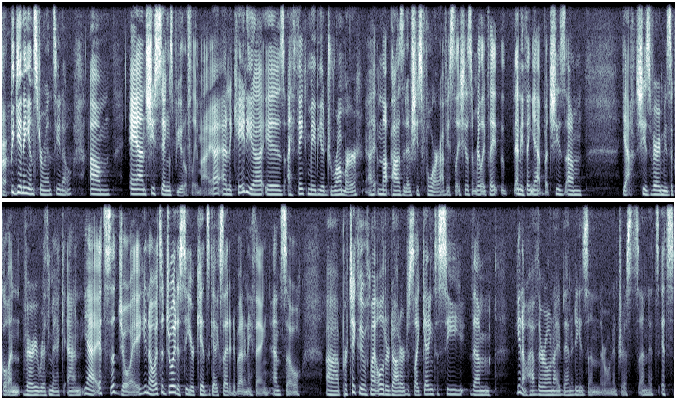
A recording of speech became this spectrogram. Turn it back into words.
beginning instruments. You know. Um, and she sings beautifully, Maya. And Acadia is, I think, maybe a drummer. I'm not positive. She's four, obviously. She doesn't really play anything yet, but she's, um, yeah, she's very musical and very rhythmic. And yeah, it's a joy. You know, it's a joy to see your kids get excited about anything. And so, uh, particularly with my older daughter, just like getting to see them, you know, have their own identities and their own interests. And it's it's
